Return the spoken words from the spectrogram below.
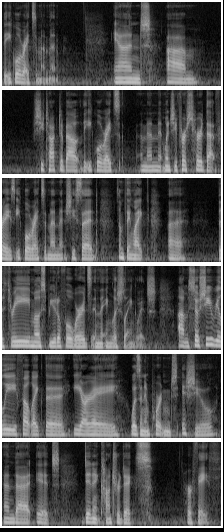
the Equal Rights Amendment. And um, she talked about the Equal Rights Amendment. When she first heard that phrase, Equal Rights Amendment, she said something like, uh, the three most beautiful words in the English language. Um, so she really felt like the ERA was an important issue and that it didn't contradict her faith.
